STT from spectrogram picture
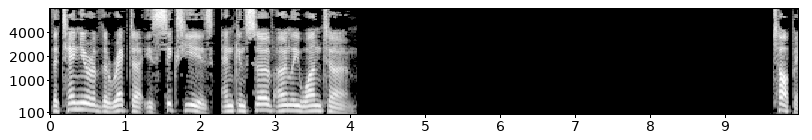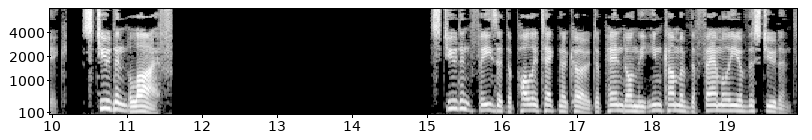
The tenure of the rector is six years, and can serve only one term. Student life. Student fees at the Politecnico depend on the income of the family of the student.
